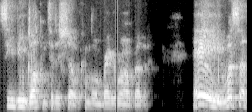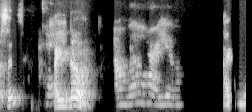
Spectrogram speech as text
CB, welcome to the show. Come on, bring her on, brother. Hey, what's up, sis? Hey, How you doing? I'm well. How are you? I can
